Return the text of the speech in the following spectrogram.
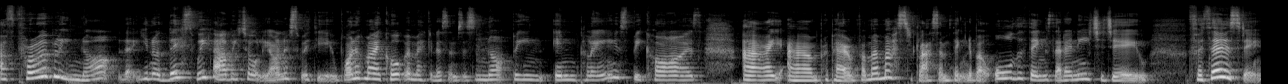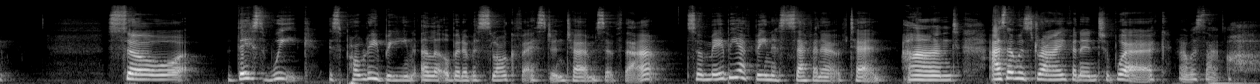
I've probably not that you know this week I'll be totally honest with you one of my coping mechanisms has not been in place because I am preparing for my masterclass I'm thinking about all the things that I need to do for Thursday so this week has probably been a little bit of a slogfest in terms of that. So maybe I've been a 7 out of 10. And as I was driving into work, I was like, oh,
